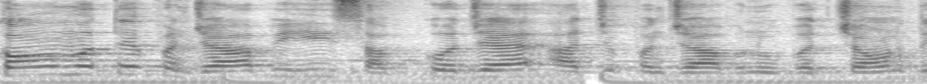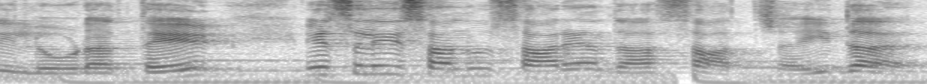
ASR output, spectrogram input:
ਕੌਮ ਅਤੇ ਪੰਜਾਬ ਹੀ ਸਭ ਕੁਝ ਹੈ। ਅੱਜ ਪੰਜਾਬ ਨੂੰ ਬਚਾਉਣ ਦੀ ਲੋੜ ਹੈ ਤੇ ਇਸ ਲਈ ਸਾਨੂੰ ਸਾਰਿਆਂ ਦਾ ਸਾਥ ਚਾਹੀਦਾ ਹੈ।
